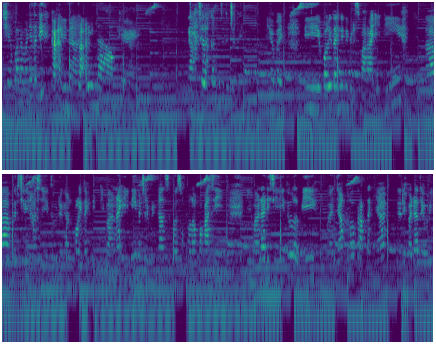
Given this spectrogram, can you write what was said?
siapa namanya tadi? Kak Rina. Kak Rina, oke. Nah, silahkan bisa diceritain. Ya baik, di Politeknik Negeri Semarang ini kita berciri khas yaitu dengan Politeknik di mana ini mencerminkan sebuah sekolah vokasi. Di mana di sini itu lebih banyak ke prakteknya daripada teori.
